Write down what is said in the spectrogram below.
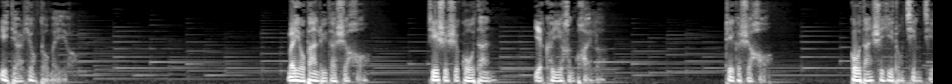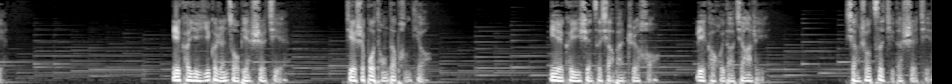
一点用都没有。没有伴侣的时候，即使是孤单，也可以很快乐。这个时候，孤单是一种境界。你可以一个人走遍世界，结识不同的朋友。你也可以选择下班之后，立刻回到家里，享受自己的世界。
